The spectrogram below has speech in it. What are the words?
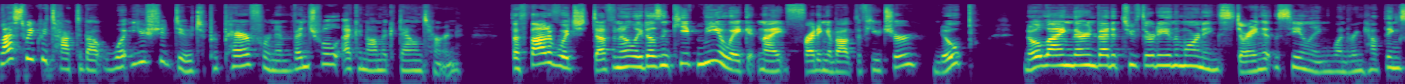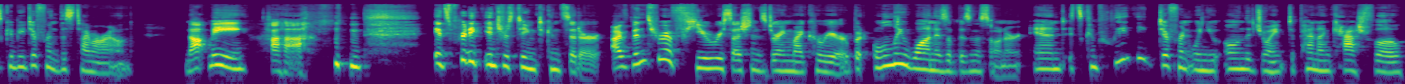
Last week, we talked about what you should do to prepare for an eventual economic downturn. The thought of which definitely doesn't keep me awake at night fretting about the future. Nope. No lying there in bed at 2:30 in the morning staring at the ceiling wondering how things could be different this time around. Not me. Haha. it's pretty interesting to consider. I've been through a few recessions during my career, but only one as a business owner, and it's completely different when you own the joint, depend on cash flow,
